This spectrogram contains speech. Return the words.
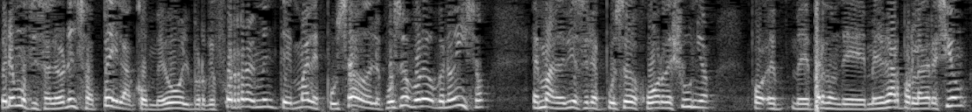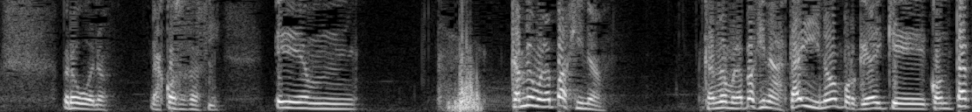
Veremos si San Lorenzo apela con Bebol, porque fue realmente mal expulsado. Lo expulsó por algo que no hizo. Es más, debió ser expulsado el jugador de Junior, por, eh, perdón, de Melgar por la agresión. Pero bueno, las cosas así. Eh, cambiamos la página. Cambiamos la página hasta ahí, ¿no? Porque hay que contar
